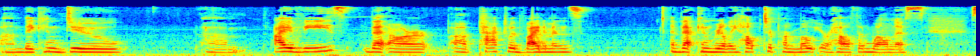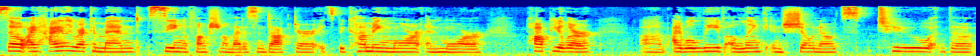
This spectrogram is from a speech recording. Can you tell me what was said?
Um, they can do um, IVs that are uh, packed with vitamins and that can really help to promote your health and wellness. So, I highly recommend seeing a functional medicine doctor. It's becoming more and more popular. Um, I will leave a link in show notes to the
